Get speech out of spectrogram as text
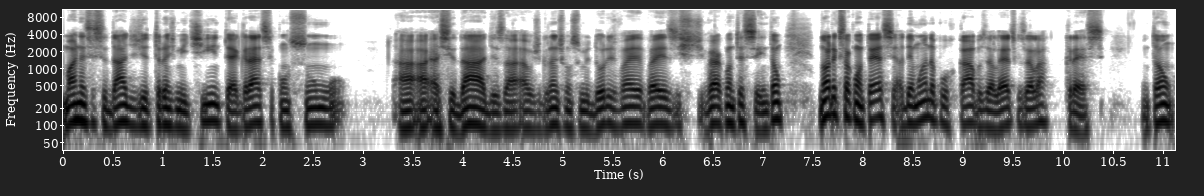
mais necessidade de transmitir, integrar esse consumo às cidades, aos grandes consumidores vai, vai, existir, vai acontecer. Então, na hora que isso acontece, a demanda por cabos elétricos ela cresce. Então,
